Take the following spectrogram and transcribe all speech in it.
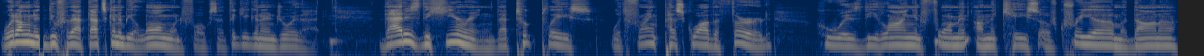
What I'm going to do for that, that's going to be a long one, folks. I think you're going to enjoy that. That is the hearing that took place with Frank Pasqua III, who was the lying informant on the case of Crea, Madonna,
